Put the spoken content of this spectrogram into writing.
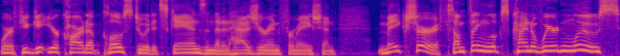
where if you get your card up close to it, it scans and then it has your information. Make sure if something looks kind of weird and loose,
